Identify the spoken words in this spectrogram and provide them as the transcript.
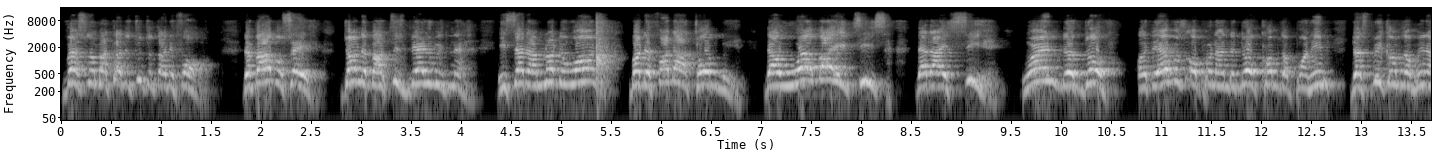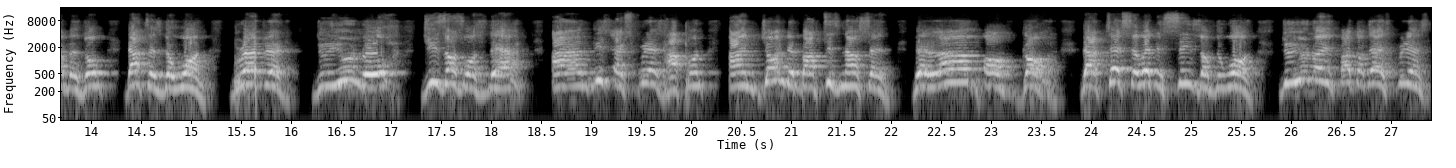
verse number 32 to 34, the Bible says, John the Baptist bearing witness. He said, I'm not the one, but the Father told me that whoever it is that I see, when the dove or the heavens open and the door comes upon him, the spirit comes upon him as the dove, that is the one. Brethren, do you know Jesus was there and this experience happened? And John the Baptist now said, The Lamb of God that takes away the sins of the world. Do you know it's part of that experience?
